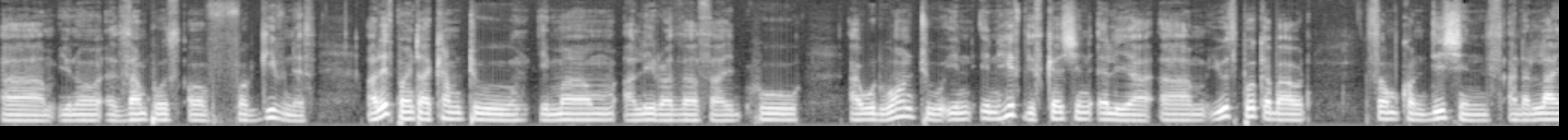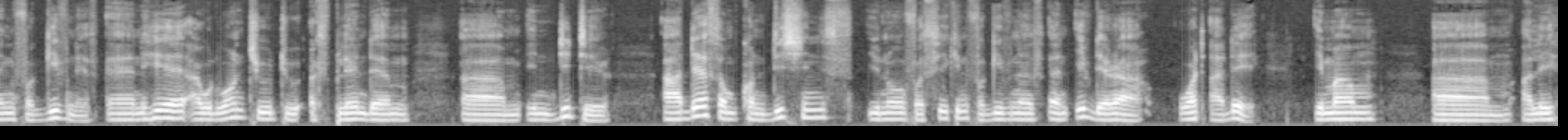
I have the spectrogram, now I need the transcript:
um, you know, examples of forgiveness. At this point, I come to Imam Ali Raza Sahib, who I would want to, in in his discussion earlier, um, you spoke about some conditions underlying forgiveness. And here I would want you to explain them um, in detail. Are there some conditions, you know, for seeking forgiveness? And if there are, what are they? Imam um, Ali.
